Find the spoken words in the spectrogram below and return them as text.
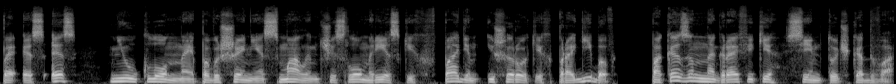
ПСС неуклонное повышение с малым числом резких впадин и широких прогибов показан на графике 7.2.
